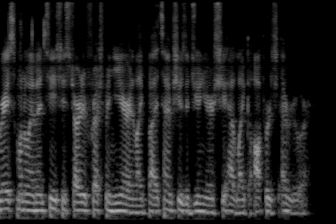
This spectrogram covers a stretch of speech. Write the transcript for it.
Grace, one of my mentees, she started freshman year, and like by the time she was a junior, she had like offers everywhere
